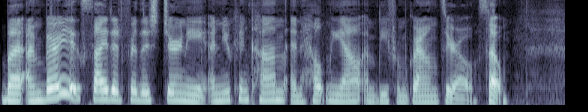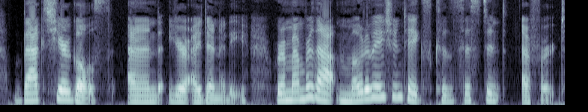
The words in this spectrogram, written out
But I'm very excited for this journey, and you can come and help me out and be from ground zero. So back to your goals and your identity. Remember that motivation takes consistent effort,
